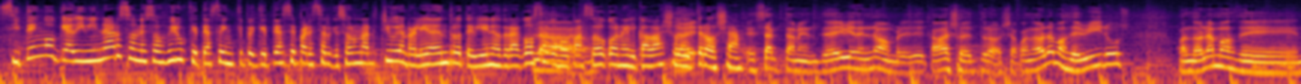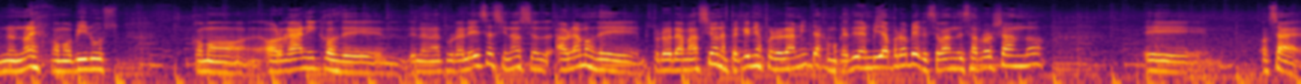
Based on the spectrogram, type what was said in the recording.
Si tengo que adivinar, son esos virus que te hacen que, que te hace parecer que son un archivo y en realidad dentro te viene otra cosa, Claro. como pasó con el caballo de ahí- Troya. Exactamente, de ahí viene el nombre, de caballo de Troya. Cuando hablamos de virus, cuando hablamos de... No, no es como virus como orgánicos de, de la naturaleza, sino hablamos de programaciones, pequeños programitas como que tienen vida propia, que se van desarrollando, eh, o sea,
